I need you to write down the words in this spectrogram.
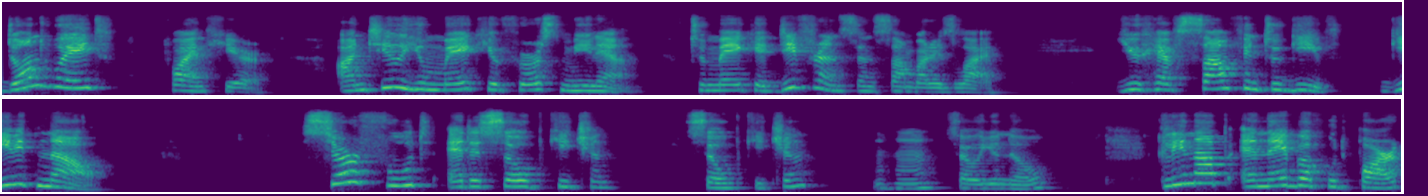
don't wait, find here, until you make your first million to make a difference in somebody's life you have something to give. Give it now. Serve food at a soap kitchen. Soap kitchen. Mm-hmm. So you know. Clean up a neighborhood park.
